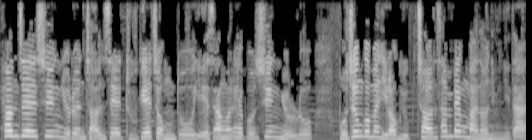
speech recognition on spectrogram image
현재 수익률은 전세 2개 정도 예상을 해본 수익률로 보증금은 1억 6천3백만 원입니다.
